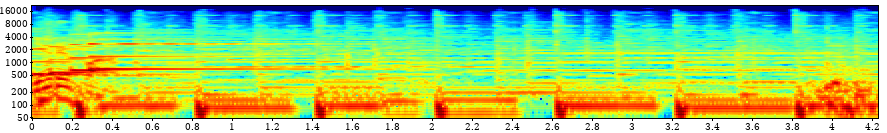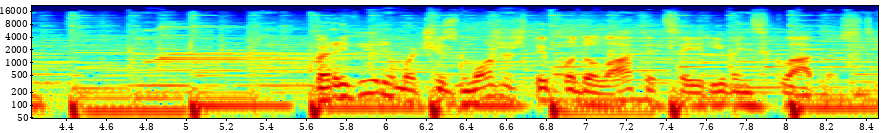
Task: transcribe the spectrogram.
Єреван. Перевіримо, чи зможеш ти подолати цей рівень складності.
